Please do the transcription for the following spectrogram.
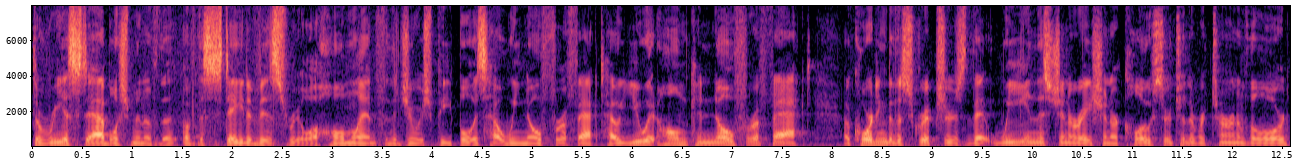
The reestablishment of the, of the state of Israel, a homeland for the Jewish people, is how we know for a fact, how you at home can know for a fact, according to the scriptures, that we in this generation are closer to the return of the Lord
